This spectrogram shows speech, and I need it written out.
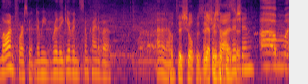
law enforcement. I mean, were they given some kind of a, I don't know, Official position. official position? Um,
